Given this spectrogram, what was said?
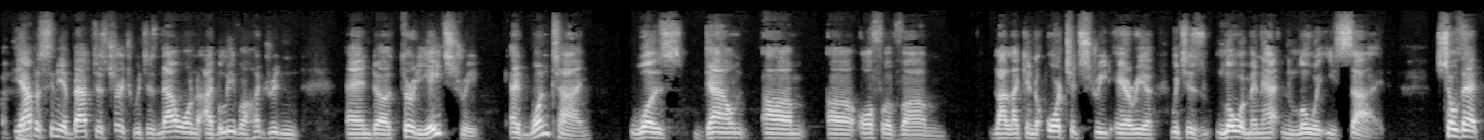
But the yeah. Abyssinia Baptist Church, which is now on, I believe, 138th uh, Street, at one time was down um, uh, off of um, like in the Orchard Street area, which is Lower Manhattan, Lower East Side. So that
